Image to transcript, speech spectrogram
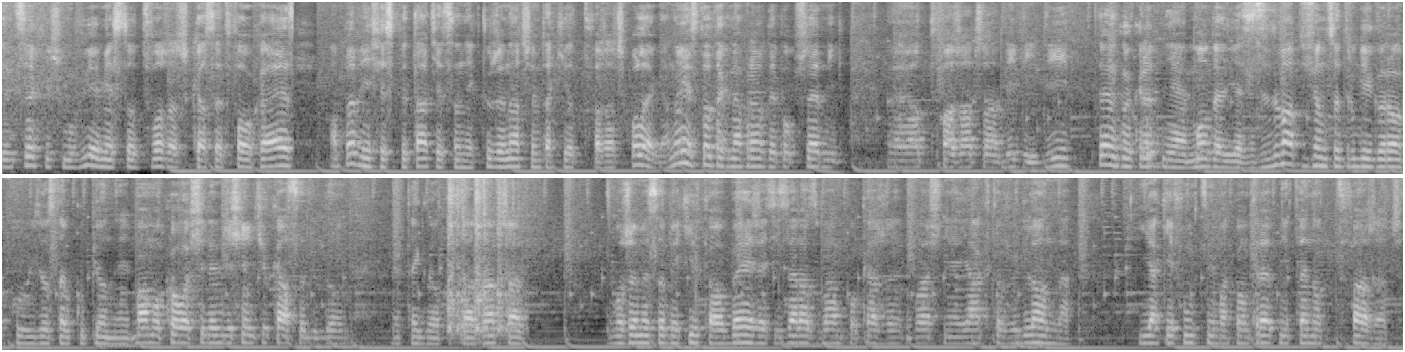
Więc jak już mówiłem, jest to odtwarzacz kaset VHS, a pewnie się spytacie co niektórzy na czym taki odtwarzacz polega. No jest to tak naprawdę poprzednik e, odtwarzacza DVD. Ten konkretnie model jest z 2002 roku i został kupiony. Mam około 70 kaset do tego odtwarzacza. Możemy sobie kilka obejrzeć i zaraz Wam pokażę właśnie jak to wygląda jakie funkcje ma konkretnie ten odtwarzacz.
